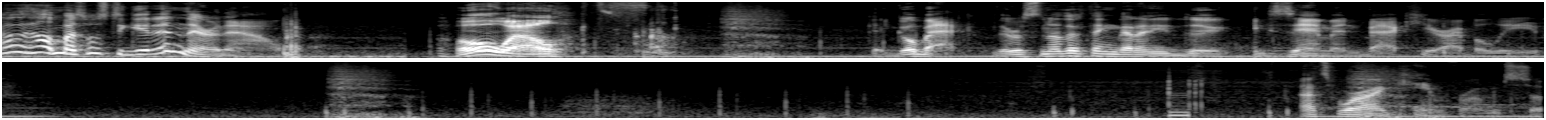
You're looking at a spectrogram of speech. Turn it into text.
How the hell am I supposed to get in there now? Oh well. Okay, go back. There was another thing that I needed to examine back here, I believe. That's where I came from, so...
